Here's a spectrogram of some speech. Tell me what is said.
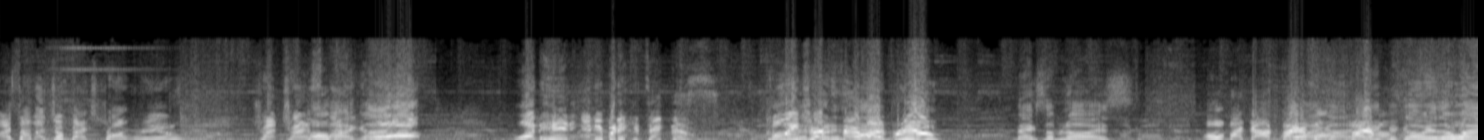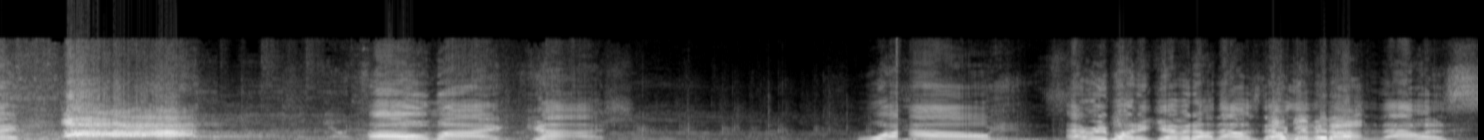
I saw that jump back strong, Ryu. Try, trying to Oh spot- my gosh. Oh! One hit, anybody can take this. Kolin Anybody's trying to stay alive, dead. Ryu. Make some noise. Oh my God, Oh my fireball, god. fireball. It could go either way. Ah! Oh my gosh. Wow. Everybody give it up. That was Yo, definitely give it up. That was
